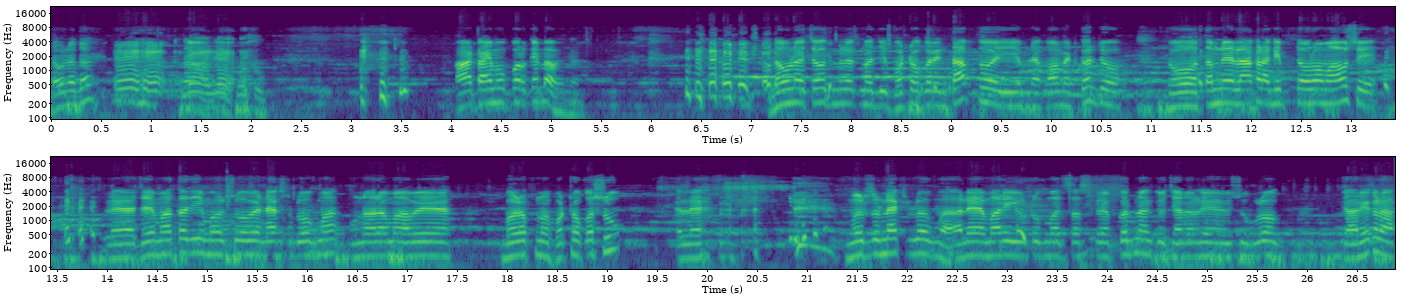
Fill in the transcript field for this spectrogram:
નવ ને દસ ના. ના આ ટાઈમ ઉપર કેટલા વાગ્યા? નવ ને ચૌદ મિનિટમાં જે ફોટો કરીને તાપતો હોય એ અમને કોમેન્ટ કરજો. તો તમને લાકડા ગિફ્ટ કરવામાં આવશે. એટલે જય માતાજી, મળશું હવે નેક્સ્ટ બ્લોગમાં ઉનાળામાં હવે બરફનો ભઠ્ઠો કરશું. એટલે મળશું નેક્સ્ટ બ્લોગમાં અને મારી યુટ્યુબમાં સબસ્ક્રાઈબ કરી નાખજો. ચેનલે વિશુ બ્લોગ ચાર એકડા.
